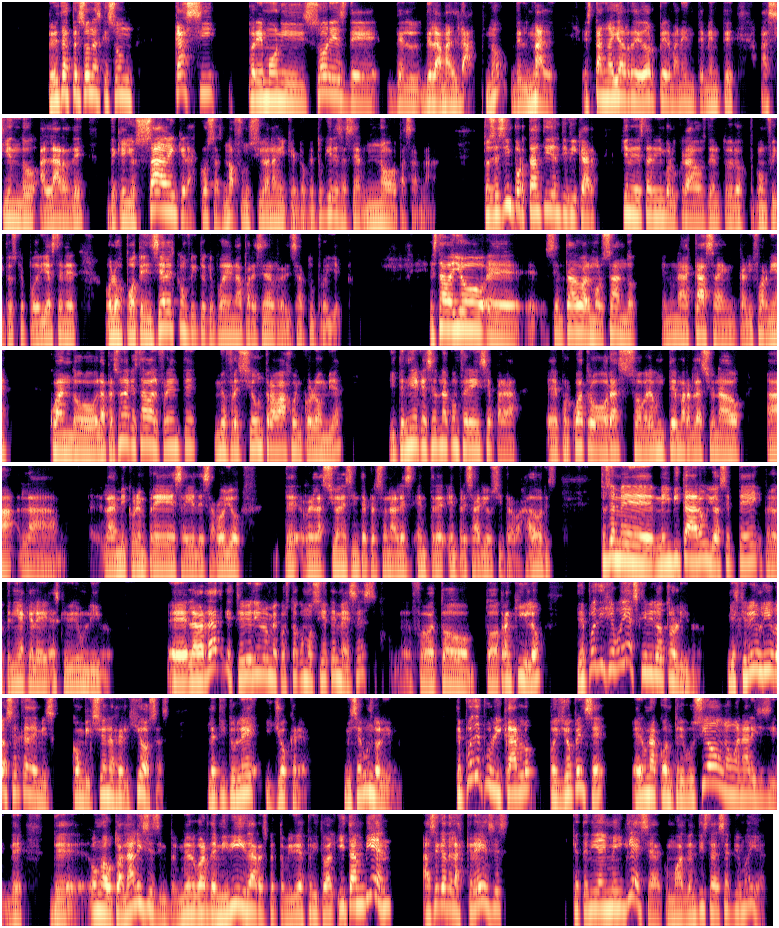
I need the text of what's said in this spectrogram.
Pero estas personas que son casi premonizores de, la maldad, ¿no? Del mal, están ahí alrededor permanentemente haciendo alarde de que ellos saben que las cosas no funcionan y que lo que tú quieres hacer no va a pasar nada. Entonces es importante identificar quiénes están involucrados dentro de los conflictos que podrías tener o los potenciales conflictos que pueden aparecer al realizar tu proyecto. Estaba yo eh, sentado almorzando en una casa en California cuando la persona que estaba al frente me ofreció un trabajo en Colombia y tenía que hacer una conferencia para eh, por cuatro horas sobre un tema relacionado a la, la microempresa y el desarrollo de relaciones interpersonales entre empresarios y trabajadores. Entonces me, me invitaron, yo acepté, pero tenía que escribir un libro. Eh, la verdad que escribir el libro me costó como siete meses, eh, fue todo, todo tranquilo. Y después dije, voy a escribir otro libro. Y escribí un libro acerca de mis convicciones religiosas. Le titulé Yo Creo, mi segundo libro. Después de publicarlo, pues yo pensé era una contribución a un análisis, de, de, un autoanálisis en primer lugar de mi vida respecto a mi vida espiritual y también acerca de las creencias que tenía en mi iglesia como adventista del séptimo día.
